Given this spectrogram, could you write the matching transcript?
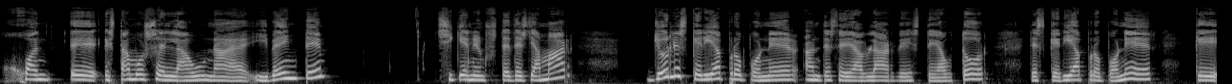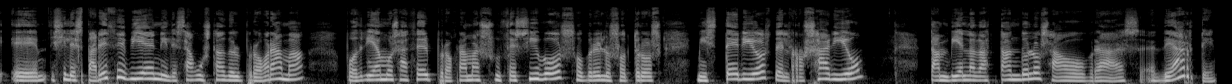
Juan, eh, estamos en la una y veinte. Si quieren ustedes llamar, yo les quería proponer, antes de hablar de este autor, les quería proponer que eh, si les parece bien y les ha gustado el programa, podríamos hacer programas sucesivos sobre los otros misterios del rosario, también adaptándolos a obras de arte.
